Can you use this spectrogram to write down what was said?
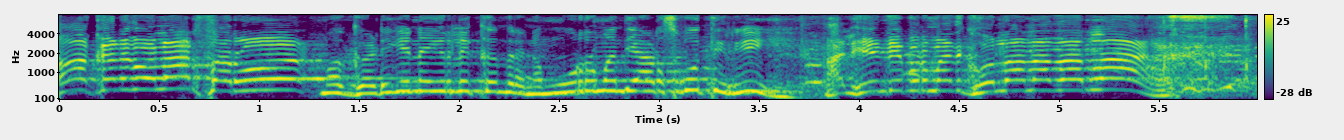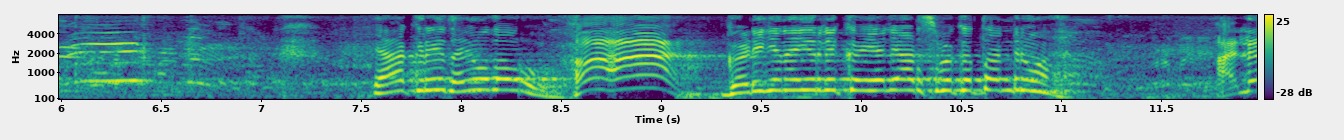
ಹಾ ಕಡ್ಗೋಲ್ ಆಡ್ಸಾರು ಮ ಗಡಿಗೆನ ಇರ್ಲಿಕ್ಕಂದ್ರೆ ನಮ್ಮ ಮೂರು ಮಂದಿ ಆಡಿಸ್ಕೋತೀರಿ? ಅಲ್ಲಿ ಹಿಂದಿ ಬರ ಮಂದಿ ಖುಲ್ಲಾನ ಅದಾರಲ್ಲ ಯಾಕ್ರಿ ದೈವದವ್ರು? ಹಾ ಹಾ. ಗಡಿಗೆನ ಇರ್ಲಿಕ್ಕ ಎಲ್ಲಿ ಆಡಿಸ್ಬೇಕತ್ತನ್ರಿ ಅನ್ರಿ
